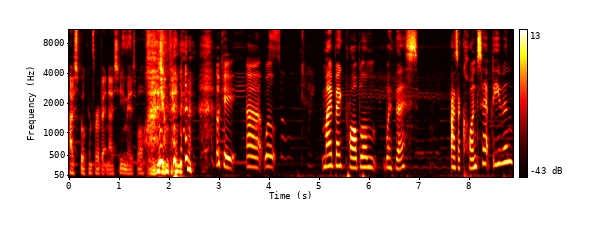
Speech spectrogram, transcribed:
I've spoken for a bit now so you may as well jump in Okay, uh, well, my big problem with this, as a concept, even,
